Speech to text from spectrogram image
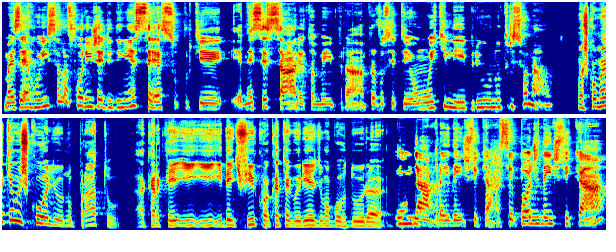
mas é ruim se ela for ingerida em excesso, porque é necessário também para você ter um equilíbrio nutricional. Mas como é que eu escolho no prato a caracter... e, e identifico a categoria de uma gordura? Não dá para identificar. Você pode identificar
